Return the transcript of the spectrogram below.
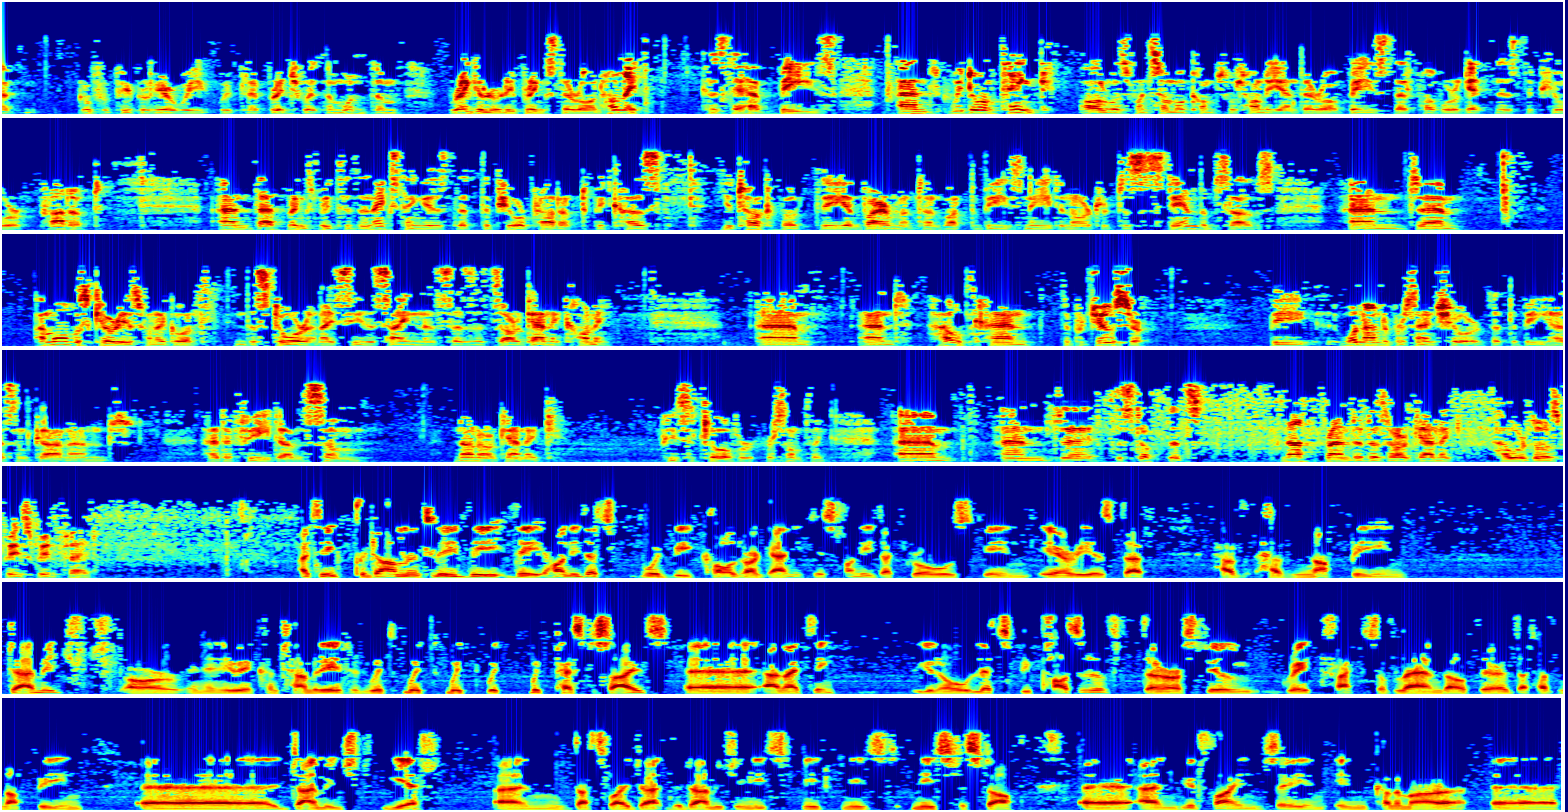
group of people here we, we play bridge with, and one of them regularly brings their own honey because they have bees. And we don't think always when someone comes with honey and their own bees that what we're getting is the pure product. And that brings me to the next thing is that the pure product, because you talk about the environment and what the bees need in order to sustain themselves. And um, I'm always curious when I go in the store and I see the sign that says it's organic honey. Um, and how can the producer be 100% sure that the bee hasn't gone and had a feed on some non organic piece of clover or something? Um, and uh, the stuff that's not branded as organic, how are those bees being fed? I think predominantly the, the honey that would be called organic is honey that grows in areas that have have not been damaged or in any way contaminated with with with with, with pesticides. Uh, and I think you know, let's be positive. There are still great tracts of land out there that have not been uh, damaged yet and that's why da- the damaging needs need, needs needs to stop. Uh, and you'd find, say, in, in Connemara uh,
